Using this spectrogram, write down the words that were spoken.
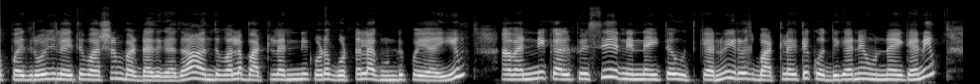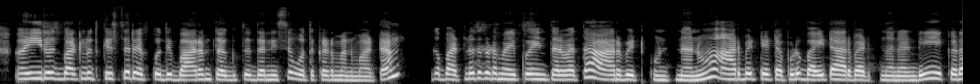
ఒక పది రోజులు అయితే వర్షం పడ్డది కదా. అందువల్ల బట్టలన్నీ కూడా గుట్టలాగా ఉండిపోయాయి. అవన్నీ కలిపేసి నిన్నైతే ఉతికాను. ఈరోజు బట్టలు అయితే కొద్దిగానే ఉన్నాయి కానీ ఈరోజు బట్టలు ఉతికిస్తే రేపు కొద్ది భారం తగ్గుతుంది అనేసి ఉతకడం అనమాట ఇంకా బట్టలు ఉతకడం అయిపోయిన తర్వాత ఆరబెట్టుకుంటున్నాను. ఆరబెట్టేటప్పుడు బయట ఆరబెడుతున్నానండి. ఇక్కడ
